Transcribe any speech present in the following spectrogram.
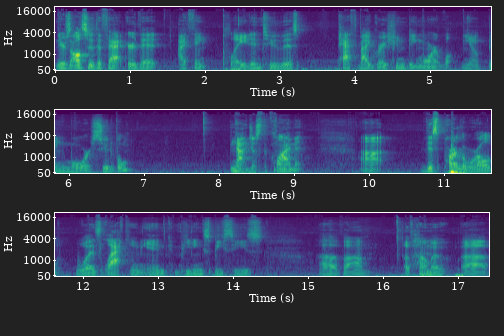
there's also the factor that I think played into this path migration being more, you know, being more suitable not just the climate. Uh, this part of the world was lacking in competing species of um, of Homo uh,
